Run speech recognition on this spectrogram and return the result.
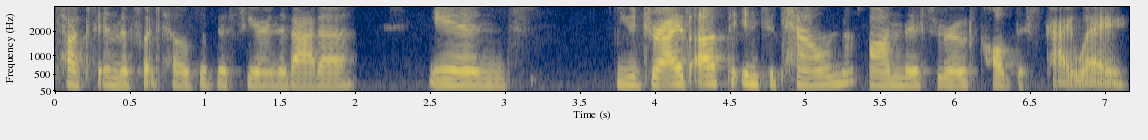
tucked in the foothills of the Sierra Nevada, and you drive up into town on this road called the Skyway.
